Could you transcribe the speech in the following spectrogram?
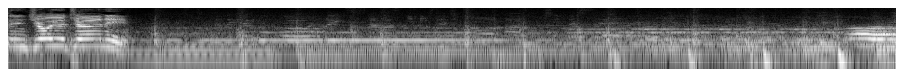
and enjoy your journey. Oh.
